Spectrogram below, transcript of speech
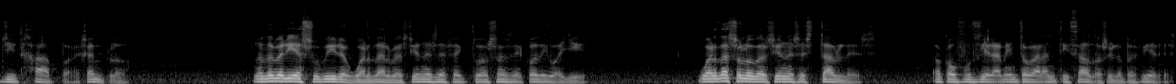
GitHub, por ejemplo. No deberías subir o guardar versiones defectuosas de código allí. Guarda solo versiones estables o con funcionamiento garantizado, si lo prefieres.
